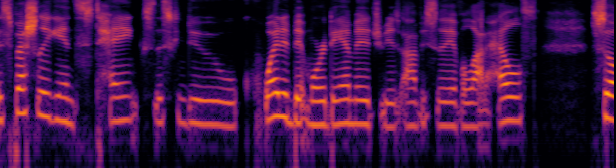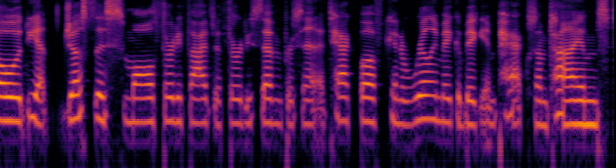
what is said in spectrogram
especially against tanks. This can do quite a bit more damage because obviously they have a lot of health. So, yeah, just this small 35 to 37% attack buff can really make a big impact sometimes.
